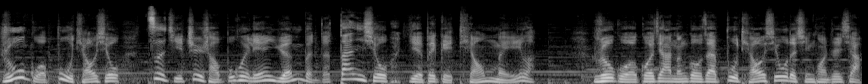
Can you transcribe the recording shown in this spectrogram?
如果不调休，自己至少不会连原本的单休也被给调没了。如果国家能够在不调休的情况之下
